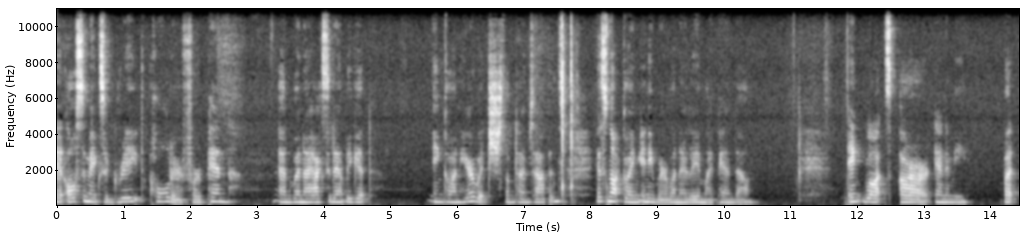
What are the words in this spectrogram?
It also makes a great holder for a pen and when I accidentally get ink on here, which sometimes happens, it's not going anywhere when I lay my pen down. Ink blots are our enemy, but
